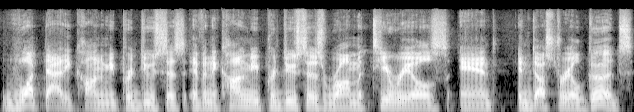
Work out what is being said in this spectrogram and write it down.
what that economy produces. If an economy produces raw materials and industrial goods,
